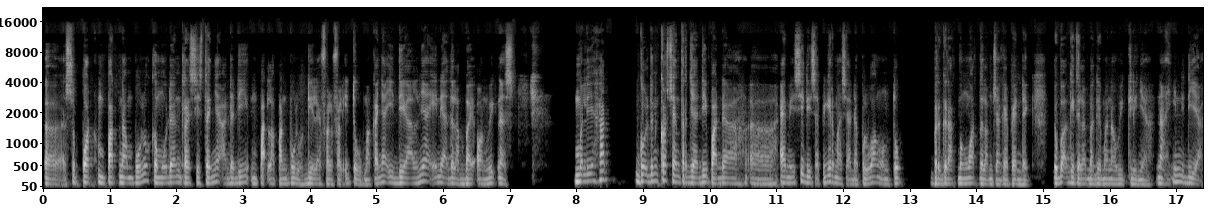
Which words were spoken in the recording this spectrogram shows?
uh, support 460 kemudian resistennya ada di 480 di level-level itu. Makanya idealnya ini adalah buy on weakness. Melihat golden cross yang terjadi pada uh, eh, MACD saya pikir masih ada peluang untuk bergerak menguat dalam jangka pendek. Coba kita lihat bagaimana weekly-nya. Nah, ini dia.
